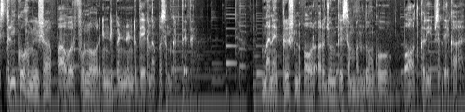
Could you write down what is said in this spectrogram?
स्त्री को हमेशा पावरफुल और इंडिपेंडेंट देखना पसंद करते थे। मैंने कृष्ण और अर्जुन के संबंधों को बहुत करीब से देखा है।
